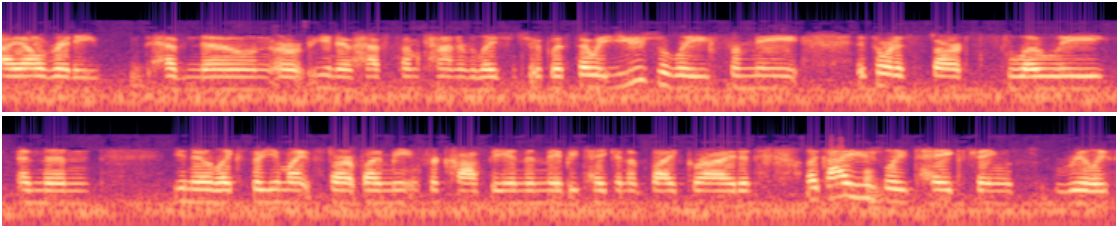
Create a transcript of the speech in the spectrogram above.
I already have known or you know have some kind of relationship with. So it usually for me it sort of starts slowly and then you know like so you might start by meeting for coffee and then maybe taking a bike ride and like I usually take things really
